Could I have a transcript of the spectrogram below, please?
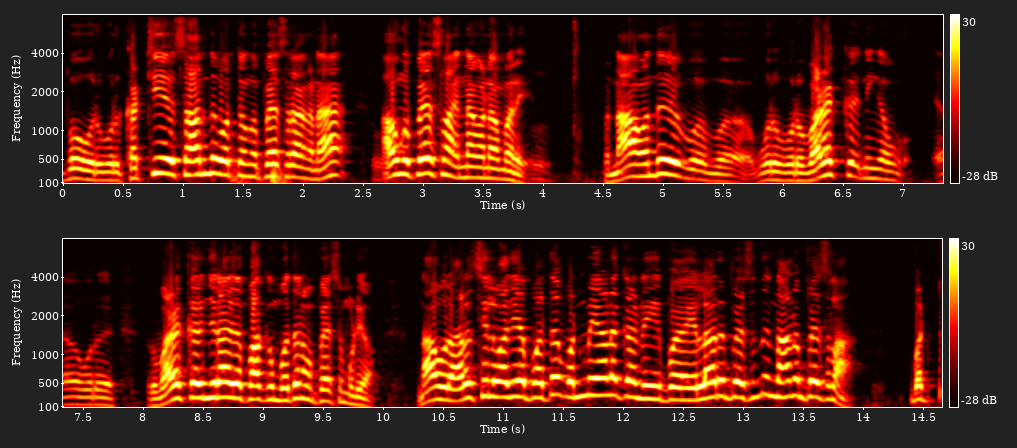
இப்போ ஒரு ஒரு கட்சியை சார்ந்து ஒருத்தவங்க பேசுகிறாங்கன்னா அவங்க பேசலாம் என்ன வேணா மாதிரி. இப்போ நான் வந்து ஒரு ஒரு வழக்கு நீங்கள் ஒரு ஒரு வழக்கறிஞராக இதை பார்க்கும்போது தான் நம்ம பேச முடியும். நான் ஒரு அரசியல்வாதியாக பார்த்தா வன்மையான கண் இப்போ எல்லாரும் பேசுறது நானும் பேசலாம். But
